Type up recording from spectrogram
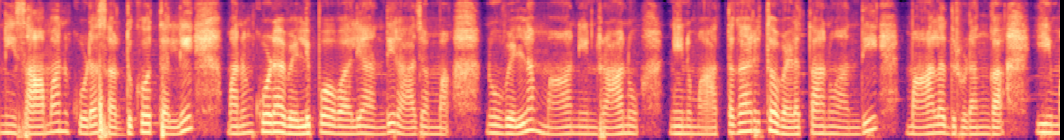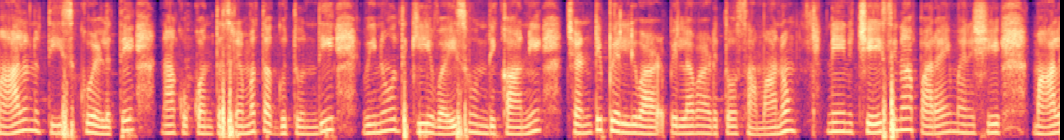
నీ సామాను కూడా సర్దుకో తల్లి మనం కూడా వెళ్ళిపోవాలి అంది రాజమ్మ. నువ్వు వెళ్ళమ్మా నేను రాను నేను మా అత్తగారితో వెళతాను అంది మాల దృఢంగా. ఈ మాలను తీసుకువెళితే నాకు కొంత శ్రమ తగ్గుతుంది వినోద్కి వయసు ఉంది కానీ చంటి పెళ్ళి పిల్లవాడితో సమానం. నేను చేసిన పరాయి మనిషి మాల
